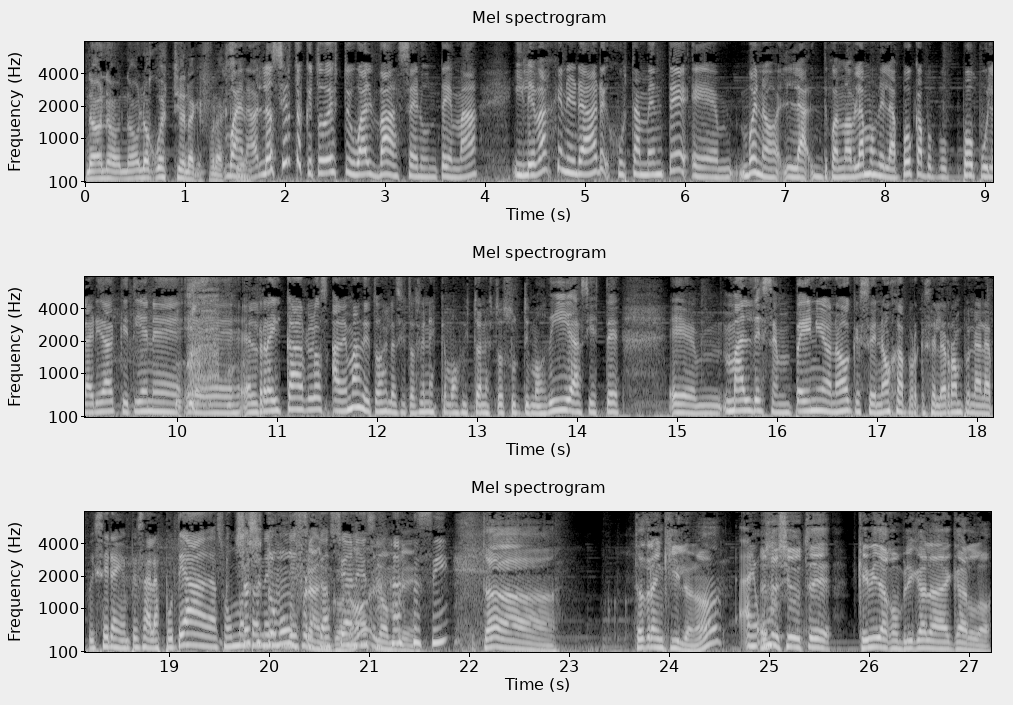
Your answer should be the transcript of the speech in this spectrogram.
no, no, no, no cuestiona que fue un accidente. Bueno, lo cierto es que todo esto igual va a ser un tema y le va a generar justamente, eh, bueno, la- cuando hablamos de la poca popu- popularidad que tiene eh, el rey Carlos, además de todas las situaciones que hemos visto en estos últimos días y este eh, mal desempeño, ¿no? Que se enoja porque se le rompe una lapicera y empieza a las puteadas o un Ya montón se de, tomó de un franco, ¿no? situaciones. El hombre. sí. Está. Está tranquilo, ¿no? Ay, Eso decía usted, qué vida complicada la de Carlos.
